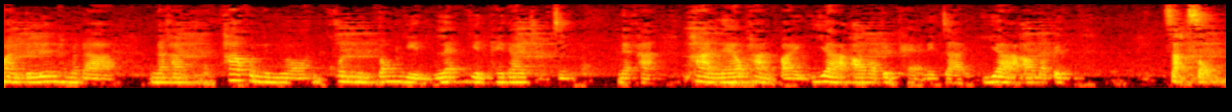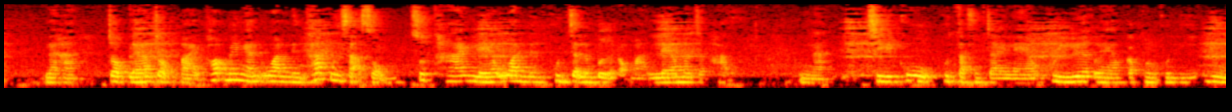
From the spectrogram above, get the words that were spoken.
มันเป็นเรื่องธรรมดานะคะ ถ้าคนหนึ่งร้อน คนหนึ่งต้องเย็นและเย็นให้ได้จริงๆนะคะ ผ่านแล้วผ่านไปอย่าเอามาเป็นแผลในใจ อย่าเอามาเป็นสะสมนะคะ จบแล้วจบไป เพราะไม่งั้นวันหนึ่งถ้าคุณสะสมสุดท้ายแล้ววันหนึ่งคุณจะระเบิดออกมาแล้วมันจะพังนะชีวิตคู่คุณตัดสินใจแล้ว คุณเลือกแล้วกับคนคนนี้อยู่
